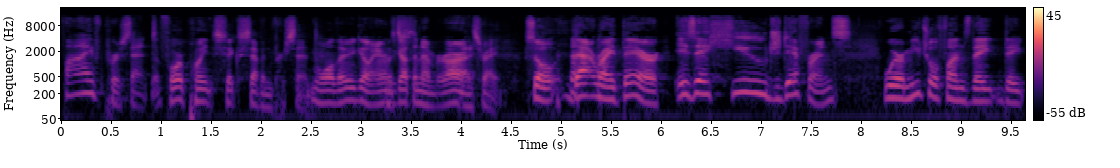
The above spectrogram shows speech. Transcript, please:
5%. 4.67%. Well, there you go. Aaron's got the number. All right. That's right. So that right there is a huge difference where mutual funds they they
